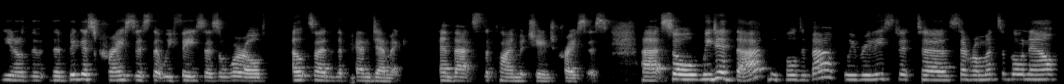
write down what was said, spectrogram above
you know, the, the biggest crisis that we face as a world outside of the pandemic. And that's the climate change crisis. Uh, so we did that. We pulled it back. We released it several months ago now,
